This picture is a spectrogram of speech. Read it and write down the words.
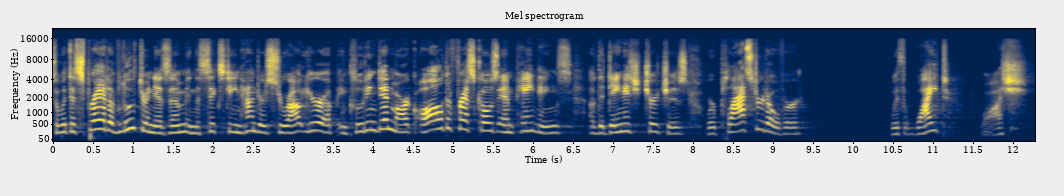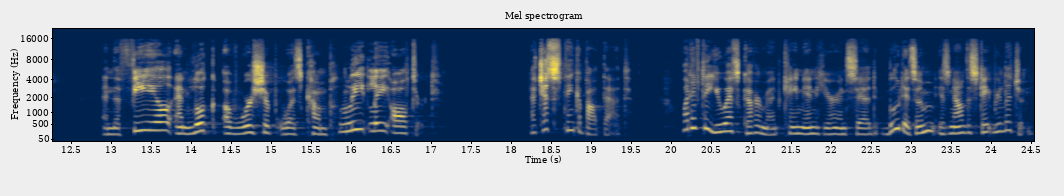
So, with the spread of Lutheranism in the 1600s throughout Europe, including Denmark, all the frescoes and paintings of the Danish churches were plastered over with whitewash, and the feel and look of worship was completely altered. Now, just think about that. What if the US government came in here and said, Buddhism is now the state religion,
